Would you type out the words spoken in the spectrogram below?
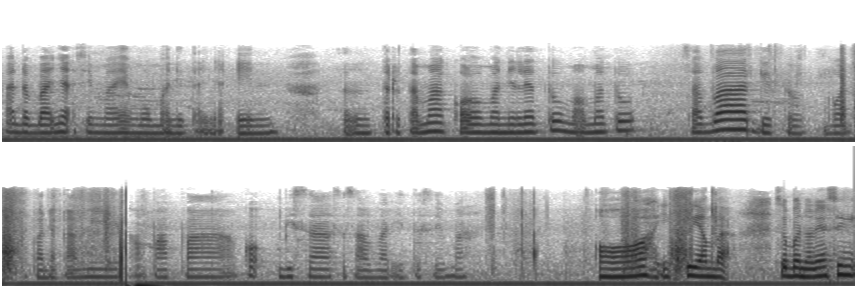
Ada banyak sih Ma yang mau Mani tanyain. Terutama kalau Mani lihat tuh Mama tuh sabar gitu buat kepada kami sama Papa. Kok bisa sesabar itu sih Ma Oh itu ya mbak. Sebenarnya sih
